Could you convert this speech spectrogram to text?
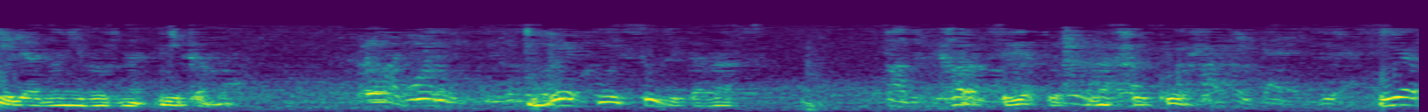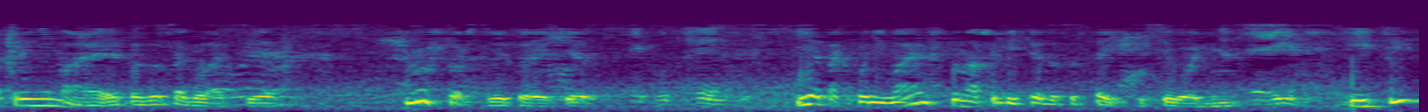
Или оно не нужно никому. Бог не судит о нас по цвету нашей кожи. Я принимаю это за согласие. Ну что ж, святой отец, я так понимаю, что наша беседа состоится сегодня. И ты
